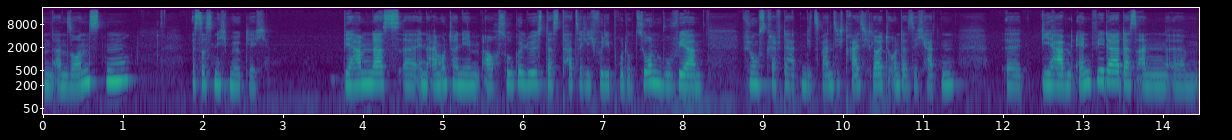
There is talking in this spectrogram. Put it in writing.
Und ansonsten ist das nicht möglich. Wir haben das äh, in einem Unternehmen auch so gelöst, dass tatsächlich für die Produktion, wo wir Führungskräfte hatten, die 20, 30 Leute unter sich hatten, äh, die haben entweder das an ähm,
